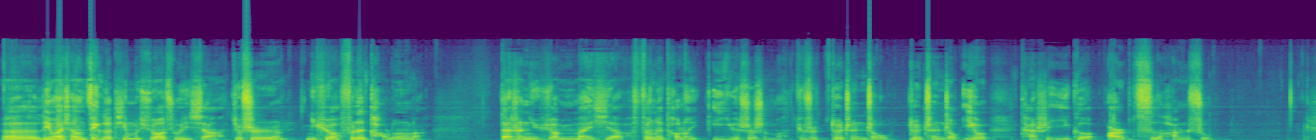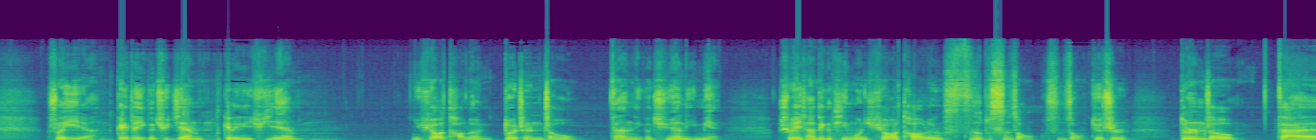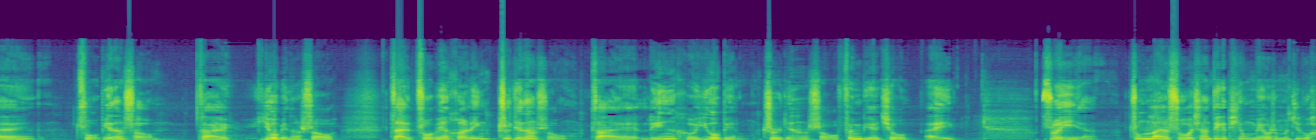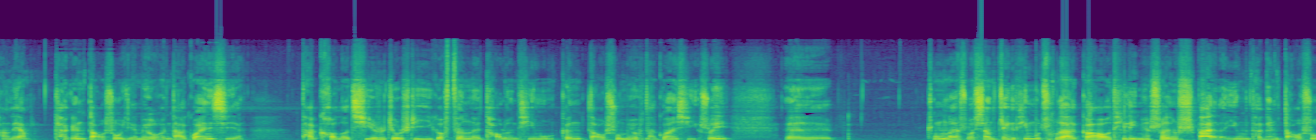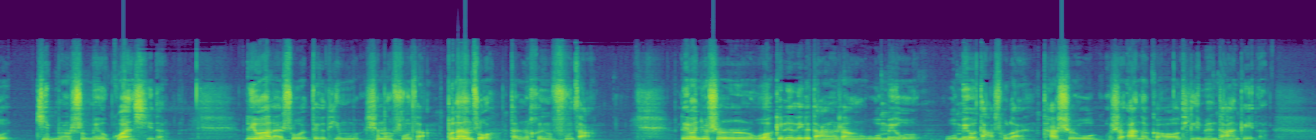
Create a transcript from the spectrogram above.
呃，另外像这个题目需要注意一下，就是你需要分类讨论了，但是你需要明白一些分类讨论依据是什么，就是对称轴，对称轴，因为它是一个二次函数，所以给的一个区间，给了一个区间，你需要讨论对称轴在哪个区间里面。所以像这个题目，你需要讨论四不四种，四种就是。对称轴在左边的时候，在右边的时候，在左边和零之间的时候，在零和右边之间的时候，分别求 a。所以总的来说，像这个题目没有什么技术含量，它跟导数也没有很大关系。它考的其实就是一个分类讨论题目，跟导数没有很大关系。所以，呃，总的来说，像这个题目出在高考题里面是很失败的，因为它跟导数基本上是没有关系的。另外来说，这个题目相当复杂，不难做，但是很复杂。另外就是我给的那个答案上，我没有我没有打出来，它是我我是按照高考题里面答案给的，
